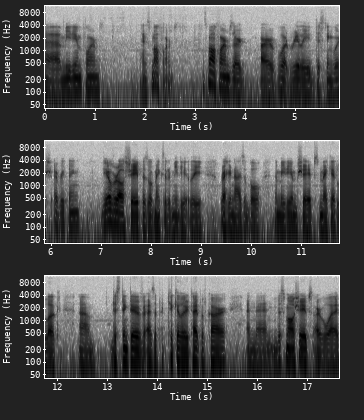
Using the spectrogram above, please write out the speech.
uh, medium forms and small forms. Small forms are, are what really distinguish everything. The overall shape is what makes it immediately recognizable. The medium shapes make it look um, distinctive as a particular type of car, and then the small shapes are what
